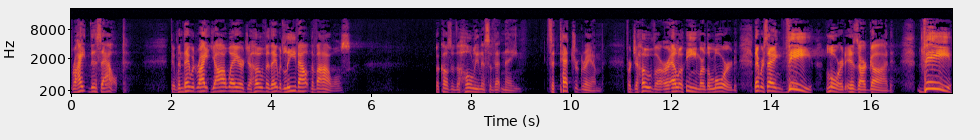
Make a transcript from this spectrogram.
write this out that when they would write Yahweh or Jehovah, they would leave out the vowels because of the holiness of that name. It's a tetragram for Jehovah or Elohim or the Lord. They were saying, The Lord is our God. The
